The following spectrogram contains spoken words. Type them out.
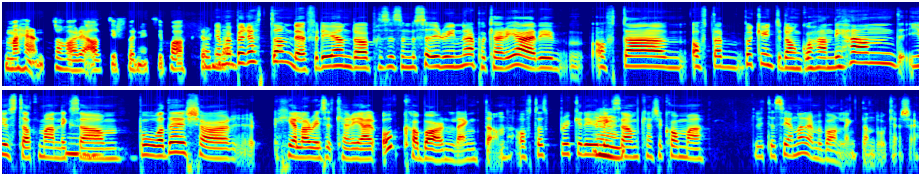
som har hänt så har det alltid funnits i bakgrunden. Ja men berätta om det, för det är ju ändå precis som du säger, du är inne på karriär. Det är ofta, ofta brukar inte de gå hand i hand, just att man liksom mm. både kör hela racet karriär och har barnlängtan. Oftast brukar det ju mm. liksom kanske komma lite senare med barnlängtan då kanske.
